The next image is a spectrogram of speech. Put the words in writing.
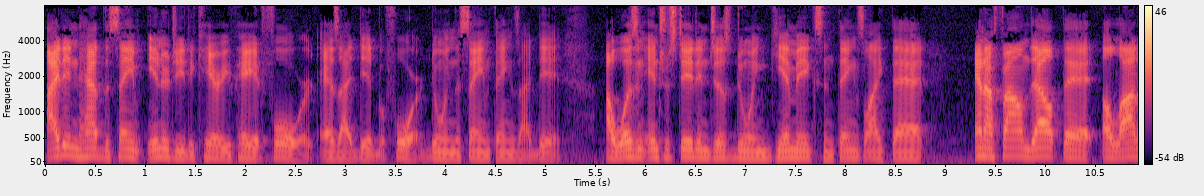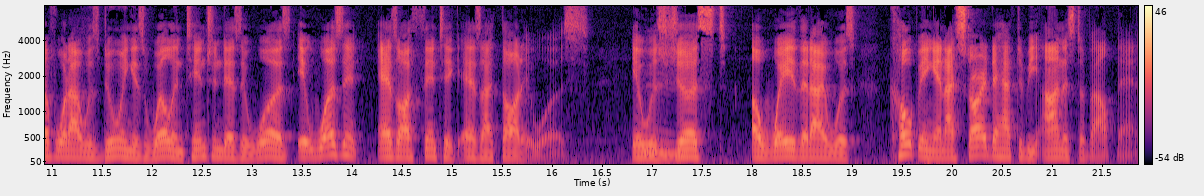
I didn't have the same energy to carry Pay It Forward as I did before, doing the same things I did. I wasn't interested in just doing gimmicks and things like that. And I found out that a lot of what I was doing, as well intentioned as it was, it wasn't as authentic as I thought it was. It was mm. just a way that I was coping, and I started to have to be honest about that.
